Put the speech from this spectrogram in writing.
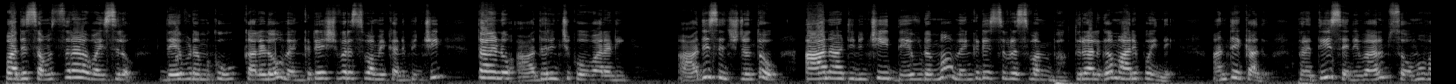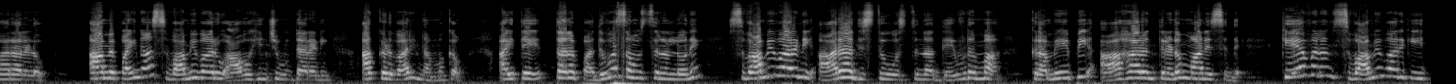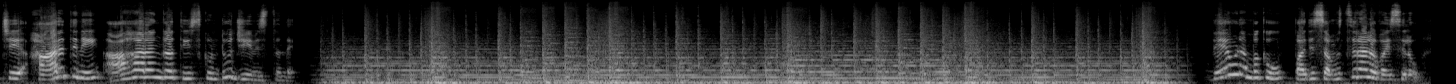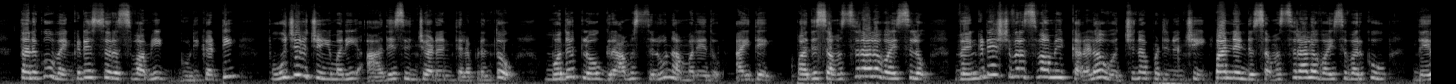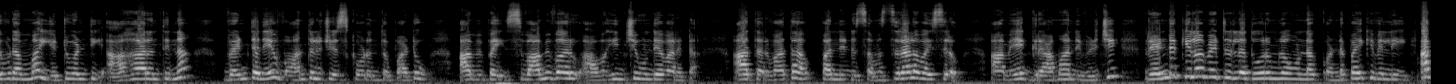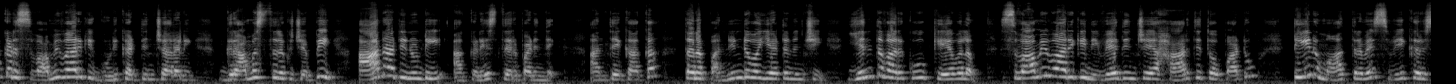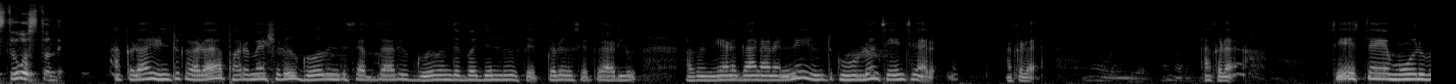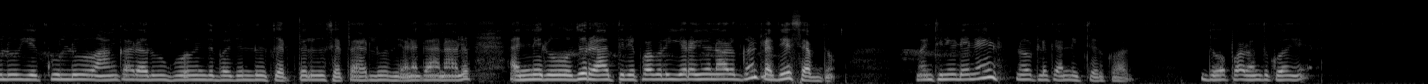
పది సంవత్సరాల వయసులో దేవుడమ్మకు కలలో వెంకటేశ్వర స్వామి కనిపించి తనను ఆదరించుకోవాలని ఆదేశించడంతో ఆనాటి నుంచి దేవుడమ్మ వెంకటేశ్వర స్వామి భక్తురాలుగా మారిపోయింది. అంతేకాదు ప్రతి శనివారం సోమవారాలలో ఆమె పైన స్వామివారు ఆవహించి ఉంటారని అక్కడి వారి నమ్మకం. అయితే తన పదవ సంవత్సరంలోనే స్వామివారిని ఆరాధిస్తూ వస్తున్న దేవుడమ్మ క్రమేపీ ఆహారం తినడం మానేసింది. కేవలం స్వామివారికి ఇచ్చే హారతిని ఆహారంగా తీసుకుంటూ జీవిస్తుంది. దేవుడమ్మకు పది సంవత్సరాల వయసులో తనకు వెంకటేశ్వర స్వామి గుడి కట్టి పూజలు చేయమని ఆదేశించాడని తెలపడంతో మొదట్లో గ్రామస్తులు నమ్మలేదు. అయితే పది సంవత్సరాల వయసులో వెంకటేశ్వర స్వామి కలలో వచ్చినప్పటి నుంచి పన్నెండు సంవత్సరాల వయసు వరకు దేవుడమ్మ ఎటువంటి ఆహారం తిన్నా వెంటనే వాంతులు చేసుకోవడంతో పాటు ఆమెపై స్వామివారు ఆవహించి ఉండేవారట. ఆ తర్వాత పన్నెండు సంవత్సరాల వయసులో ఆమె గ్రామాన్ని విడిచి రెండు కిలోమీటర్ల దూరంలో ఉన్న కొండపైకి వెళ్ళి అక్కడ స్వామివారికి గుడి కట్టించాలని గ్రామస్తులకు చెప్పి ఆనాటి నుండి అక్కడే స్థిరపడింది. అంతేకాక తన పన్నెండవ ఏట నుంచి ఇంతవరకు కేవలం స్వామివారికి నివేదించే హారతితో పాటు టీను మాత్రమే స్వీకరిస్తూ వస్తుంది. అక్కడ ఇంటికాడ పరమేశ్వరుడు గోవింద శబ్దాలు గోవింద భజనలు సిత్తలు సితార్లు అసలు వీణగానాలన్నీ ఇంటికి ఊళ్ళో చేయించినారు. అక్కడ అక్కడ చేస్తే మూలుగులు ఎక్కుళ్ళు ఆంకారాలు గోవింద భజనలు సిత్తలు సితార్లు వీణగానాలు అన్ని రోజు రాత్రి పగలు ఇరవై నాలుగు గంటలు అదే శబ్దం. మంచినీడనే నోట్లోకి అన్ని ఇచ్చారు కాదు. దూపాలు అందుకొని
